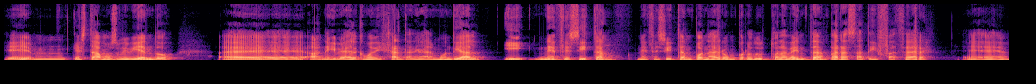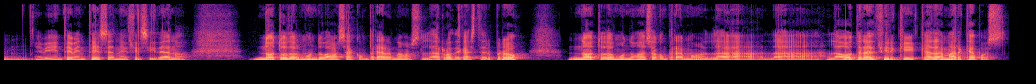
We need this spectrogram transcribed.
em, que estamos viviendo eh, a nivel, como dije antes, a nivel mundial y necesitan, necesitan poner un producto a la venta para satisfacer, em, evidentemente, esa necesidad, ¿no? No todo el mundo vamos a comprarnos la Rodecaster Pro, no todo el mundo vamos a comprarnos la, la, la otra, es decir, que cada marca pues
